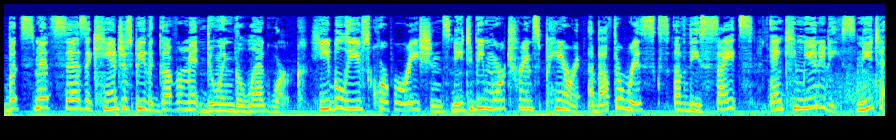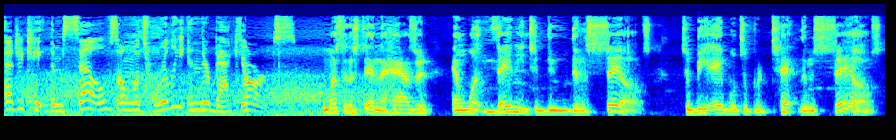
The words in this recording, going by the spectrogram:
But Smith says it can't just be the government doing the legwork. He believes corporations need to be more transparent about the risks of these sites, and communities need to educate themselves on what's really in their backyards. Must understand the hazard and what they need to do themselves to be able to protect themselves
